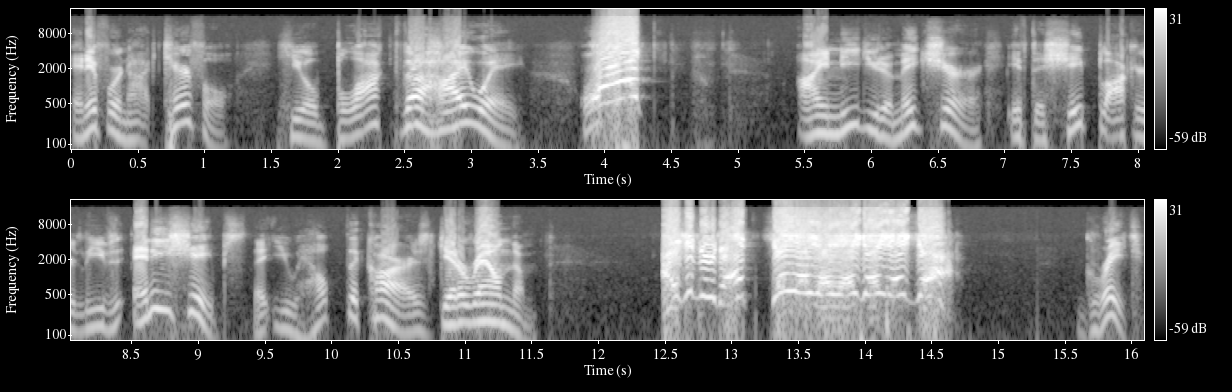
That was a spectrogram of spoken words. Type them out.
And if we're not careful, he'll block the highway. What? I need you to make sure if the shape blocker leaves any shapes that you help the cars get around them. I can do that! Yeah, yeah, yeah, yeah, yeah, yeah! Great.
